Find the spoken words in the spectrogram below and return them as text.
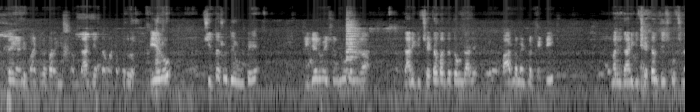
అంతేగాని పార్టీల పరంగా ఇస్తాం దాంట్లో ఇస్తాం అంటే కుదరదు. మీరు చిత్తశుద్ధి ఉంటే రిజర్వేషన్లు మూలంగా దానికి చట్టబద్ధత ఉండాలి. పార్లమెంట్లో పెట్టి మరి దానికి చట్టం తీసుకొచ్చిన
